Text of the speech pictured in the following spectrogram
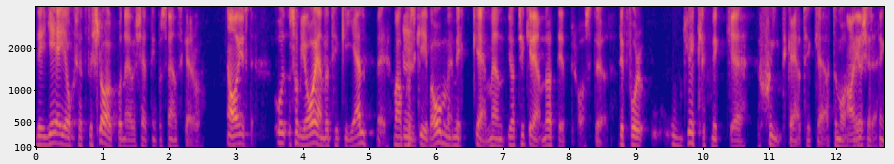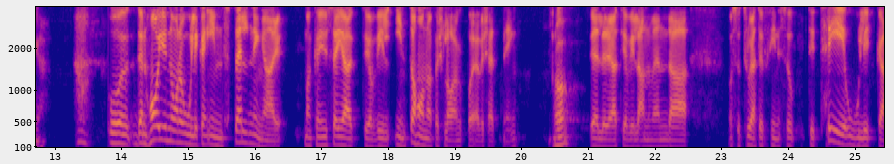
det ger ju också ett förslag på en översättning på svenska. Då. Ja, just det. Och som jag ändå tycker hjälper. Man får Mm. skriva om mycket, men jag tycker ändå att det är ett bra stöd. Det får olyckligt mycket skit kan jag tycka, automatöversättningar. Och den har ju några olika inställningar. Man kan ju säga att jag vill inte ha några förslag på översättning. Ja. Eller att jag vill använda, och så tror jag att det finns upp till tre olika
